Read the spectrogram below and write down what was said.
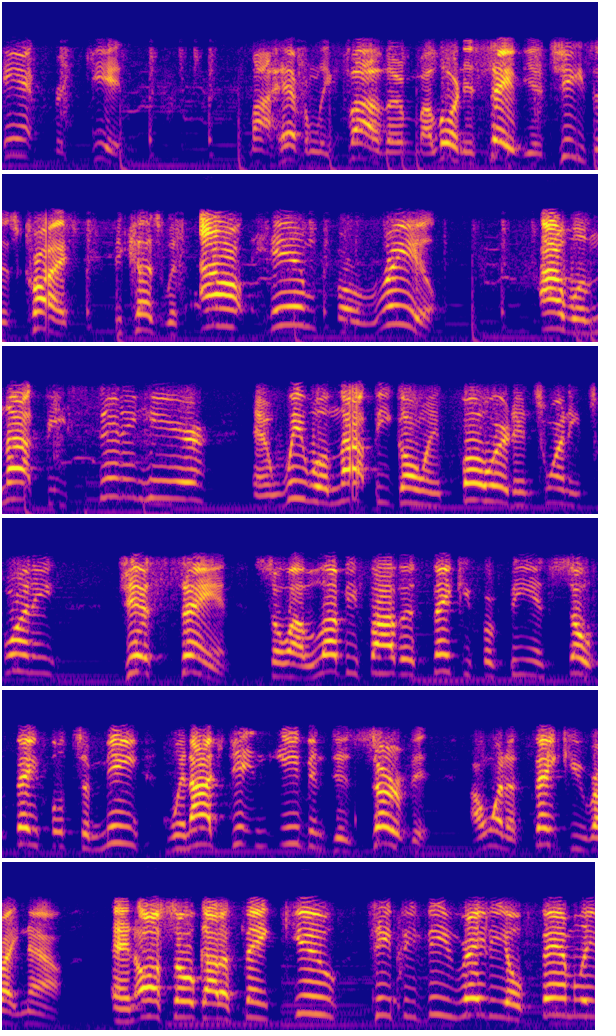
can't forget my Heavenly Father, my Lord and Savior, Jesus Christ, because without Him for real, I will not be sitting here and we will not be going forward in 2020. Just saying. So I love you, Father. Thank you for being so faithful to me when I didn't even deserve it. I want to thank you right now. And also, got to thank you, TPV Radio family,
